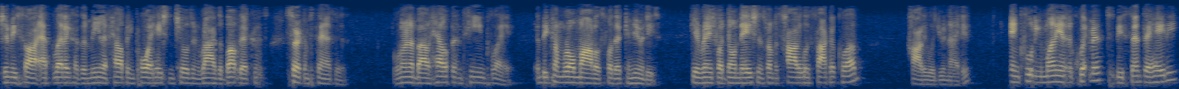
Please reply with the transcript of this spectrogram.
Jimmy saw athletics as a means of helping poor Haitian children rise above their circumstances learn about health and team play, and become role models for their communities. He arranged for donations from his Hollywood soccer club, Hollywood United, including money and equipment to be sent to Haiti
